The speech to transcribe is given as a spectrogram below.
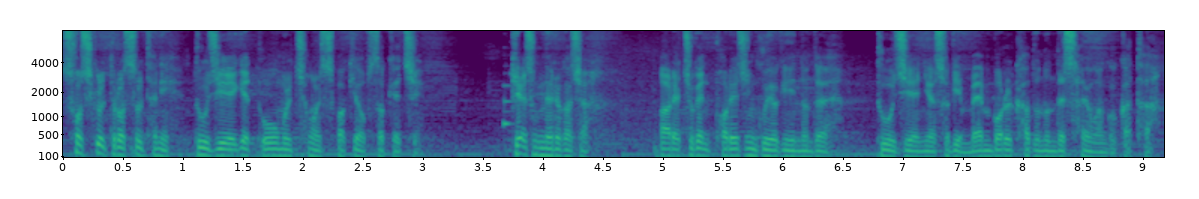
소식을 들었을 테니 두지에게 도움을 청할 수밖에 없었겠지. 계속 내려가자. 아래쪽엔 버려진 구역이 있는데 두지의 녀석이 멤버를 가두는데 사용한 것 같아.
